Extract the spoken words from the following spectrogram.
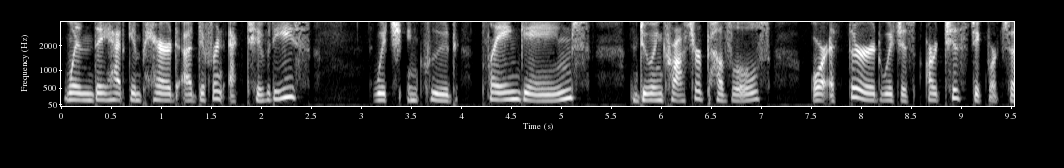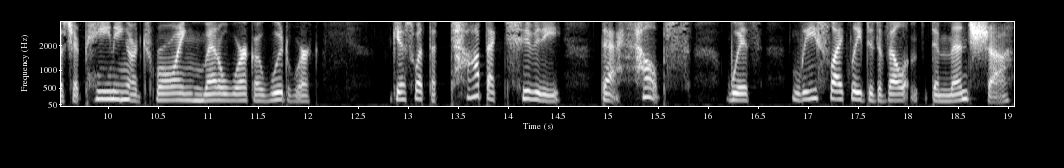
when they had compared uh, different activities, which include playing games, doing crossword puzzles, or a third, which is artistic work, such as painting or drawing, metalwork, or woodwork, guess what? The top activity that helps with least likely to develop dementia,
